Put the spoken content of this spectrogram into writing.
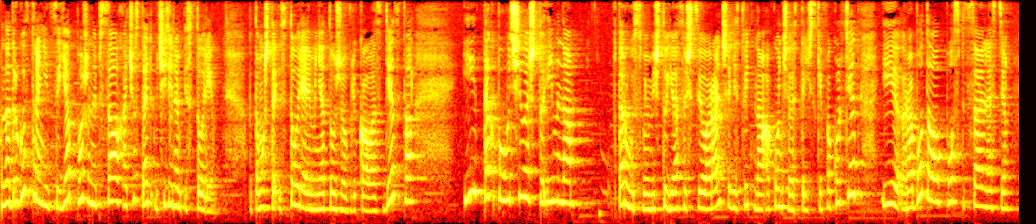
На другой странице я позже написала «Хочу стать учителем истории», потому что история меня тоже увлекала с детства. И так получилось, что именно вторую свою мечту я осуществила раньше. Я действительно окончила исторический факультет и работала по специальности –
